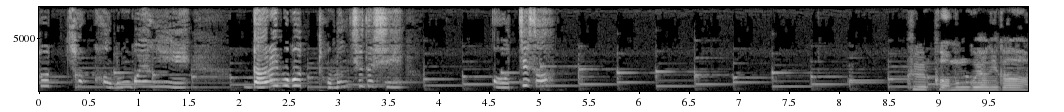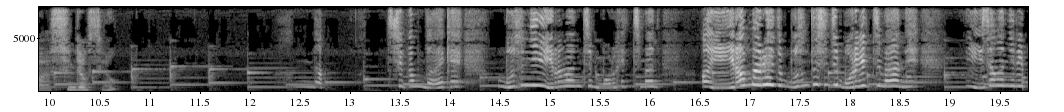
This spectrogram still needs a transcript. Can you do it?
또 저 검은 고양이 나를 보고 도망치듯이 어째서? 그 검은 고양이가 신경 쓰여? 지금 나에게 무슨 일이 일어났는지 모르겠지만 아, 이런 말을 해도 무슨 뜻인지 모르겠지만 이 이상한 일이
